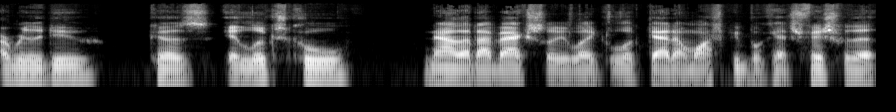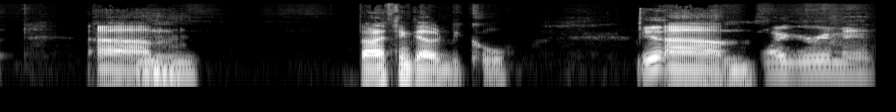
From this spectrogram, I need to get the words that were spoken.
I really do because it looks cool now that I've actually like looked at it and watched people catch fish with it. Um, Mhm. But I think that would be cool. Yeah. Um, I agree, man.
